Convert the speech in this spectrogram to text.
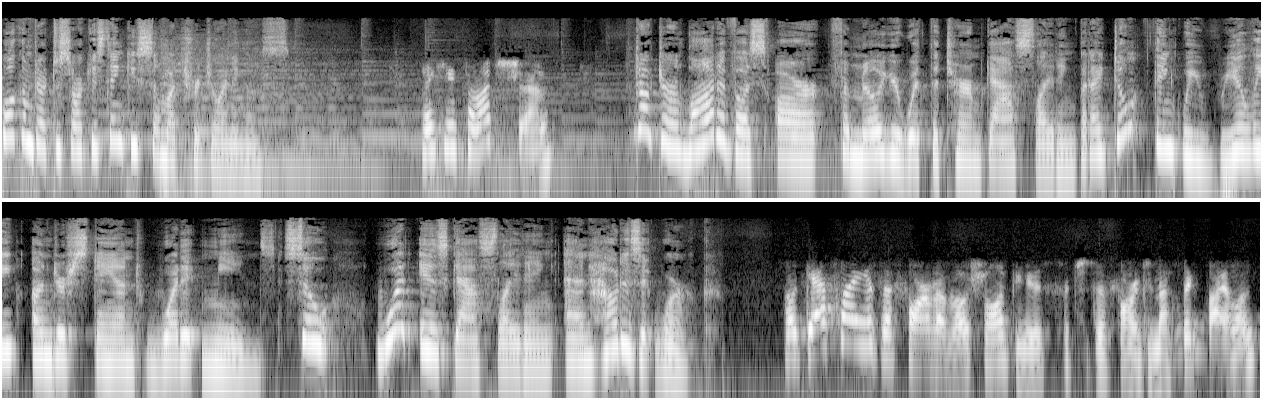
Welcome, Dr. Sarkis. Thank you so much for joining us. Thank you so much, Joan. Doctor, a lot of us are familiar with the term gaslighting, but I don't think we really understand what it means. So, what is gaslighting and how does it work? Well, gaslighting is a form of emotional abuse, which is a form of domestic violence.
